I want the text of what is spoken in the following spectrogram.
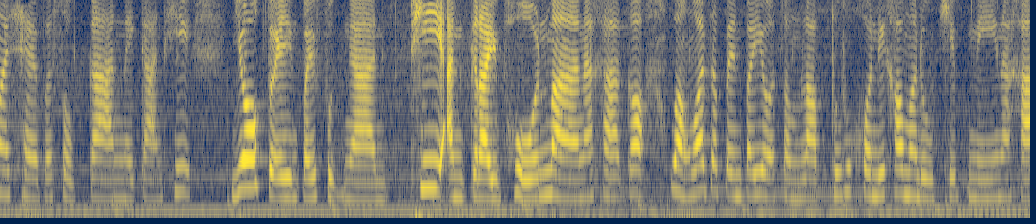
มาแชร์ประสบการณ์ในการที่โยกตัวเองไปฝึกงานที่อันไกลโพ้นมานะคะ ก็หวังว่าจะเป็นประโยชน์สำหรับทุกๆ คนที่เข้ามาดูคลิปนี้นะคะ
